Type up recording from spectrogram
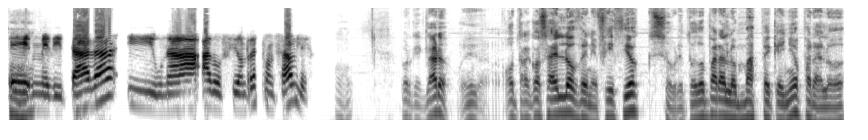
eh, meditada y una adopción responsable. Porque claro, eh, otra cosa es los beneficios, sobre todo para los más pequeños, para los,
